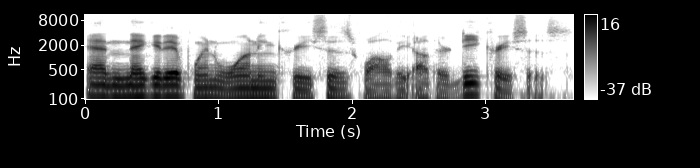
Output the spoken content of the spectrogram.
and negative when one increases while the other decreases.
